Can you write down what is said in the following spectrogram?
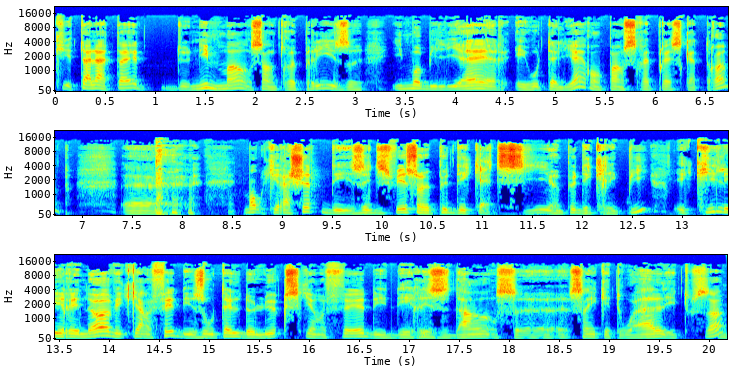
qui est à la tête d'une immense entreprise immobilière et hôtelière. On penserait presque à Trump. Euh, bon, qui rachète des édifices un peu décatis, un peu décrépits, et qui les rénove et qui en fait des hôtels de luxe, qui en fait des, des résidences euh, cinq étoiles et tout ça.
